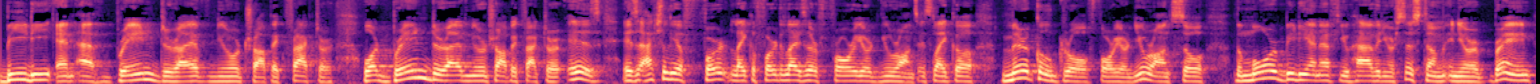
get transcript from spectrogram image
BDNF, brain derived neurotrophic factor. What brain derived neurotrophic factor is, is actually a fer- like a fertilizer for your neurons. It's like a Miracle-Gro for your neurons. So the more BDNF you have in your system, in your brain,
